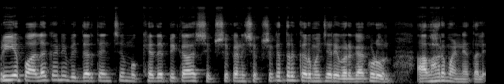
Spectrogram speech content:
प्रिय पालक आणि विद्यार्थ्यांचे मुख्याध्यापिका शिक्षक आणि शिक्षकेतर कर्मचारी वर्गाकडून आभार मानण्यात आले.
